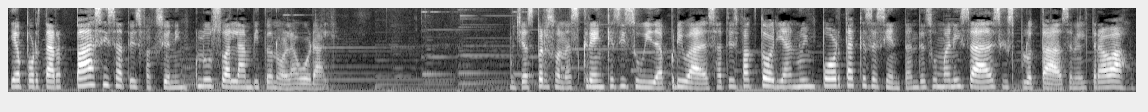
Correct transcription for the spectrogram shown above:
y aportar paz y satisfacción incluso al ámbito no laboral. Muchas personas creen que si su vida privada es satisfactoria, no importa que se sientan deshumanizadas y explotadas en el trabajo.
